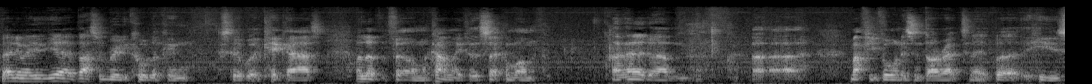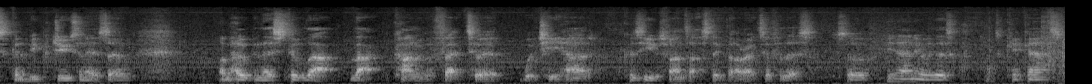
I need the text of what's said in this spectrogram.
But anyway, yeah, that's a really cool looking steelbook, kick ass. I love the film. I can't wait for the second one. I've heard um, uh, Matthew Vaughn isn't directing it, but he's going to be producing it, so I'm hoping there's still that that kind of effect to it which he had because he was fantastic director for this. So yeah, anyway, this that's kick ass,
